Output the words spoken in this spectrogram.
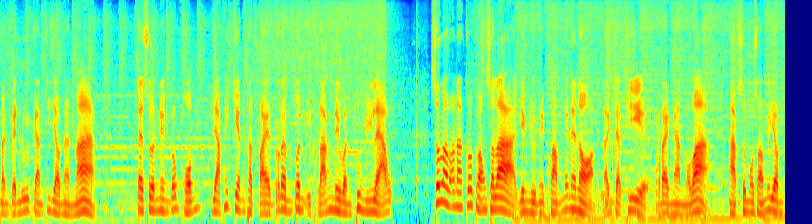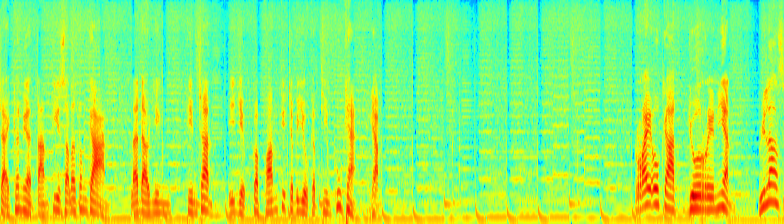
มันเป็นฤดูกาลที่ยาวนานมาก แต่ส่วนหนึ่งของผมอยากให้เกมถัดไปเริ่มต้นอีกครั้งในวันพรุ่งนี้แล้วสำหรับอนาคตของซาร่ายังอยู่ในความไม่แน่นอน หลังจากที่รายงานมาว่าหากสโมสรไม่ยอมจ่ายค่าเหนื่อยตามที่ซาร่าต้องการ และดาวยิงทีมชาติอียิปต์ก็พร้อมที่จะไปอยู่กับทีมคู่แข่งนะครับไรโอกาสยูเรเนียน วิลล่าเซ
